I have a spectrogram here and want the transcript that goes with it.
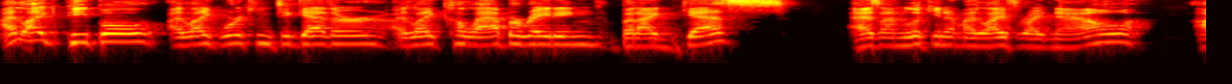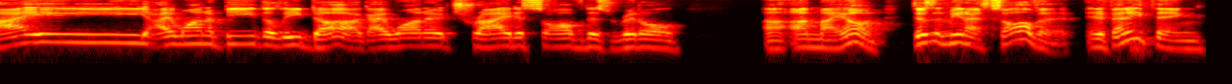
I like people. I like working together. I like collaborating. But I guess as I'm looking at my life right now, I I want to be the lead dog. I want to try to solve this riddle uh, on my own. Doesn't mean I solve it. If anything,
